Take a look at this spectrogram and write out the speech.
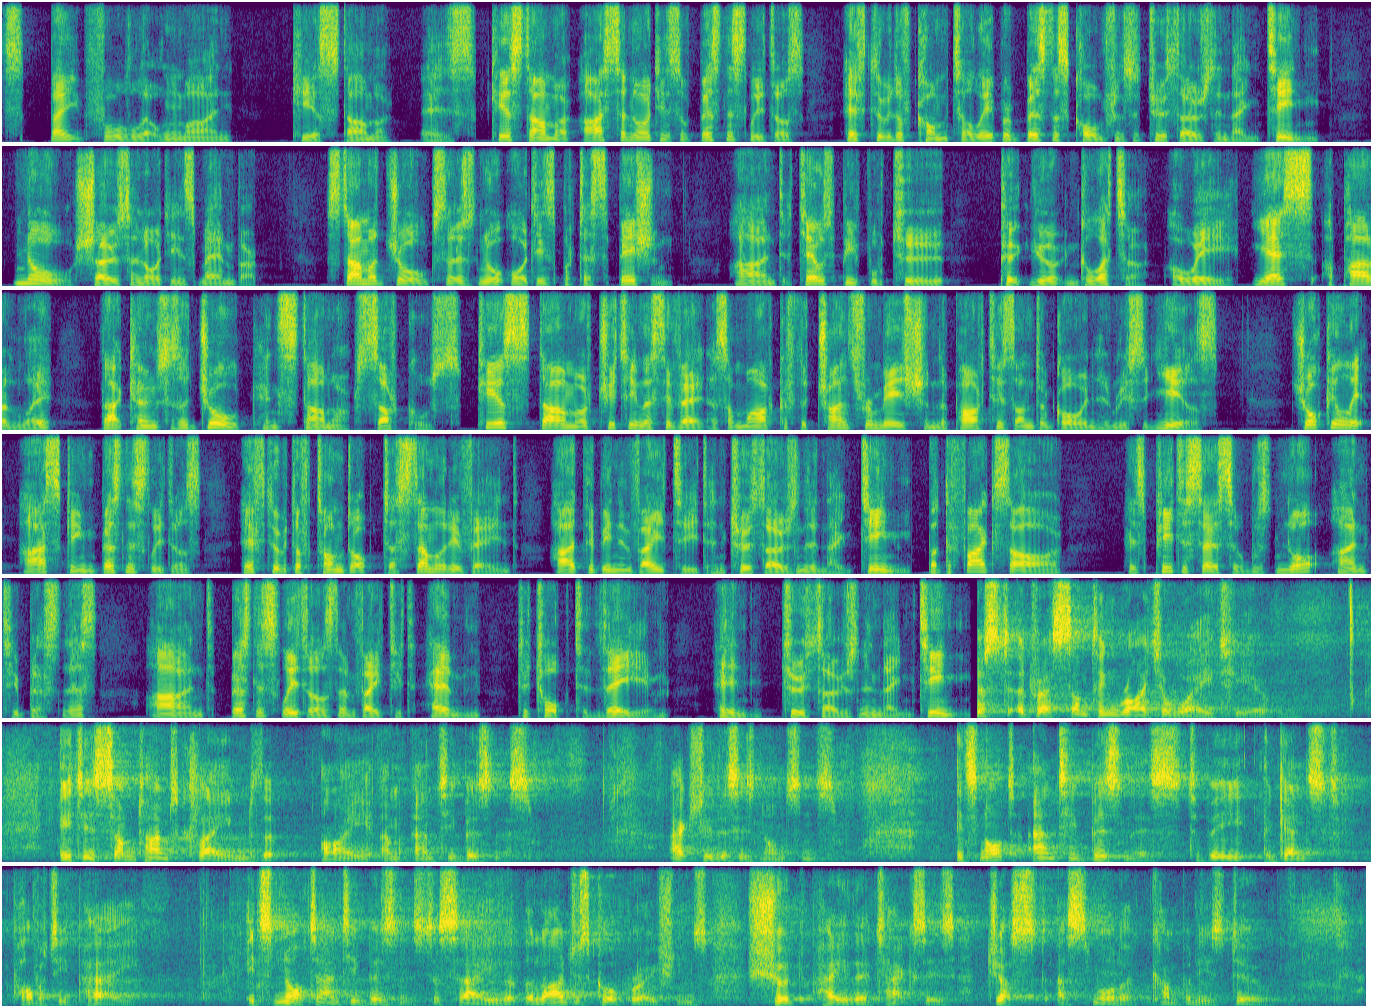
spiteful little man Keir Starmer is. Keir Starmer asked an audience of business leaders if they would have come to a Labour business conference in 2019. No, shouts an audience member. Starmer jokes there is no audience participation and tells people to put your glitter away. Yes, apparently, that counts as a joke in Starmer circles. Keir Starmer treating this event as a mark of the transformation the party has undergone in recent years, jokingly asking business leaders if they would have turned up to a similar event had they been invited in 2019. But the facts are, his predecessor was not anti business, and business leaders invited him to talk to them in 2019. Just address something right away to you. It is sometimes claimed that I am anti business. Actually, this is nonsense. It's not anti business to be against poverty pay. It's not anti business to say that the largest corporations should pay their taxes just as smaller companies do.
